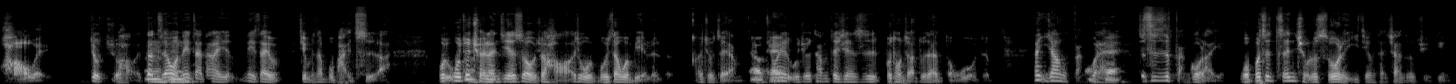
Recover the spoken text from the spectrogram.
好哎，就就好。但只要我内在当然内在基本上不排斥啦，我我就全然接受就好，而且我不会再问别人了，那就这样。因为我觉得他们这些是不同角度在懂我的，那一样反过来，这次是反过来，我不是征求了所有的意见才下这个决定。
